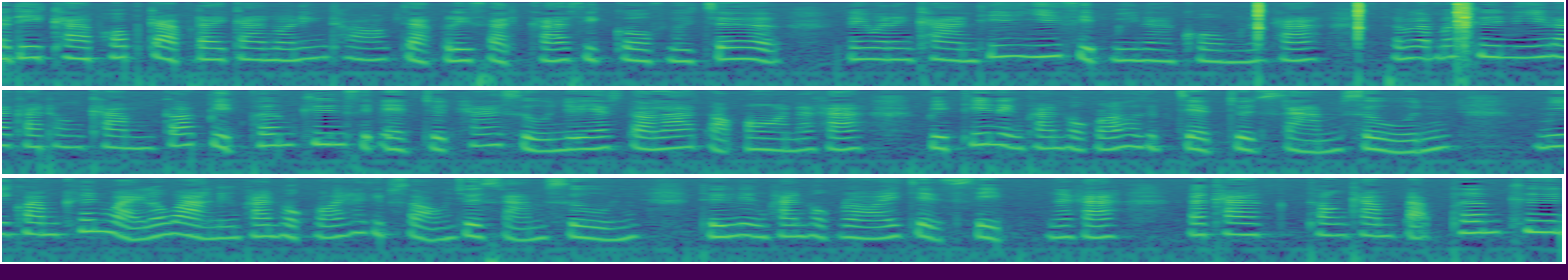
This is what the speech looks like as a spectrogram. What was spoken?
วัสดีค่ะ พบกับรายการ Morning Talk จากบริษัท Classico Future ในวันอังคารที่ 20 มีนาคมนะคะสำหรับเมื่อคืนนี้ราคาทองคำก็ปิดเพิ่มขึ้น 11.50 US ดอลลาร์ต่อออนนะคะ ปิดที่ 1,667.30 มีความเคลื่อนไหวระหว่าง 1,652.30 ถึง 1,670 นะคะ ราคาทองคำปรับเพิ่มขึ้น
